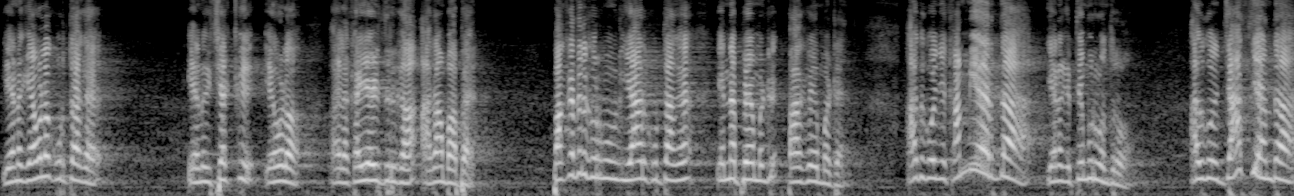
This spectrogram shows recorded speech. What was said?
எனக்கு எவ்வளோ கொடுத்தாங்க? எனக்கு செக்கு எவ்வளோ? அதில் கையெழுத்திருக்கா அதான் பார்ப்பேன். பக்கத்தில் இருக்கிறவங்களுக்கு யார் கொடுத்தாங்க? என்ன பேமெண்ட்டு பார்க்கவே மாட்டேன். அது கொஞ்சம் கம்மியாக இருந்தால் எனக்கு திமிர் வந்துடும் அது கொஞ்சம் ஜாஸ்தியாக இருந்தால்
